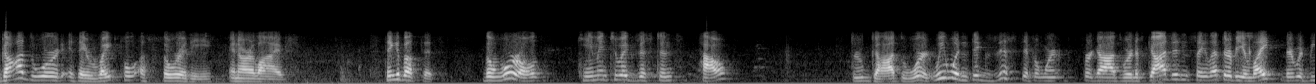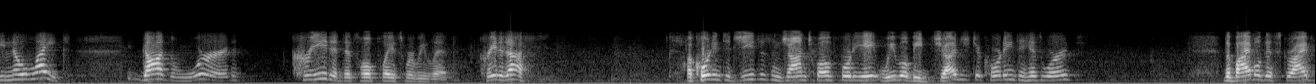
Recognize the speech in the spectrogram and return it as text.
God's word is a rightful authority in our lives. Think about this. The world came into existence how? Through God's Word. We wouldn't exist if it weren't for God's Word. If God didn't say, let there be light, there would be no light. God's Word created this whole place where we live, created us. According to Jesus in John 12:48, we will be judged according to his words. The Bible describes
